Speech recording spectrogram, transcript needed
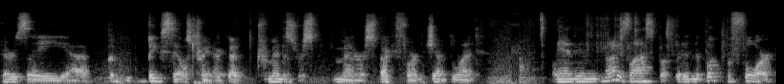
there's a, uh, big sales trainer got tremendous res- amount of respect for him, Jeb Blount. And in not his last book, but in the book before,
